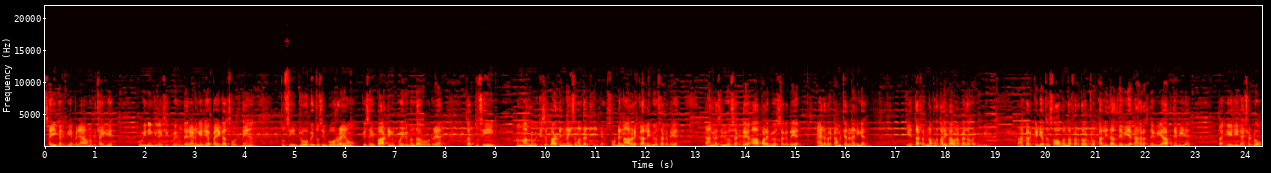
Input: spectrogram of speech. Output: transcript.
ਸਹੀ ਕਰੀਏ, ਪੰਜਾਬ ਨੂੰ ਬਚਾਈਏ। ਕੋਈ ਨਹੀਂ ਗਿਲੇ ਸ਼ਿਕਵੇ ਹੁੰਦੇ ਰਹਿਣਗੇ। ਜੇ ਆਪਾਂ ਇਹ ਗੱਲ ਸੋਚਦੇ ਹਾਂ, ਤੁਸੀਂ ਜੋ ਵੀ ਤੁਸੀਂ ਬੋਲ ਰਹੇ ਹੋ, ਕਿਸੇ ਵੀ ਪਾਰਟੀ ਨੂੰ ਕੋਈ ਵੀ ਬੰਦਾ ਬੋਲ ਰਿਹਾ, ਤਾਂ ਤੁਸੀਂ ਮੰਨ ਲਓ ਵੀ ਕਿਸੇ ਪਾਰਟੀ ਨਾਲ ਨਹੀਂ ਸੰਬੰਧਤ ਠੀਕ ਹੈ। ਤੁਹਾਡੇ ਨਾਲ ਵਾਲੇ ਕਾਲੀ ਵੀ ਹੋ ਸਕਦੇ ਆ, ਕਾਂਗਰਸ ਵੀ ਹੋ ਸਕਦੇ ਆ, ਆਪ ਵਾਲੇ ਵੀ ਹੋ ਸਕਦੇ ਆ। ਐਂ ਤਾਂ ਫਿਰ ਕੰਮ ਚੱਲਣਾ ਨਹੀਂਗਾ ਇਹ ਤਾਂ ਫਿਰ ਨਫ਼ਰਤ ਵਾਲੀ ਭਾਵਨਾ ਪੈਦਾ ਹੋ ਜੂਗੀ। ਤਾਂ ਕਰਕੇ ਜੇ ਉੱਥੇ 100 ਬੰਦਾ ਫਿਰਦਾ, ਉਹ 'ਚੋਂ ਅਕਾਲੀ ਦਲ ਦੇ ਵੀ ਹੈ, ਕਾਂਗਰਸ ਦੇ ਵੀ, ਆਪ ਦੇ ਵੀ ਹੈ, ਤਾਂ ਇਹ ਚੀਜ਼ਾਂ ਛੱਡੋ।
